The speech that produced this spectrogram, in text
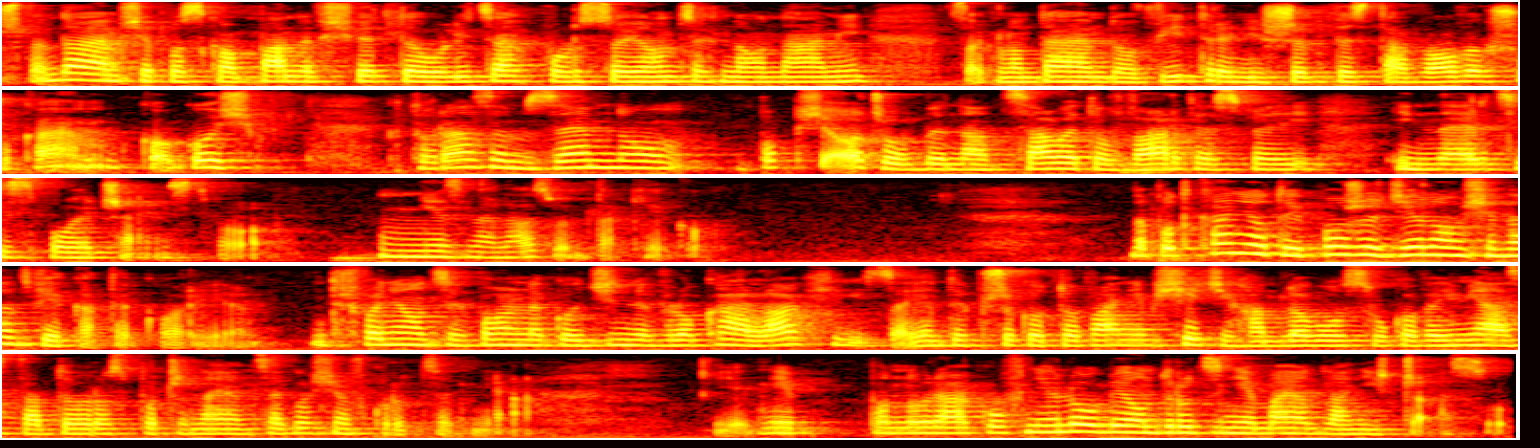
Szwendałem się poskąpany w świetle ulicach pulsujących neonami, zaglądałem do witryn i szyb wystawowych, szukałem kogoś, kto razem ze mną popsioczyłby na całe to warte swej inercji społeczeństwo. Nie znalazłem takiego. Napotkania o tej porze dzielą się na dwie kategorie. Trwających wolne godziny w lokalach i zajętych przygotowaniem sieci handlowo-usługowej miasta do rozpoczynającego się wkrótce dnia. Jedni ponuraków nie lubią, drudzy nie mają dla nich czasu.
